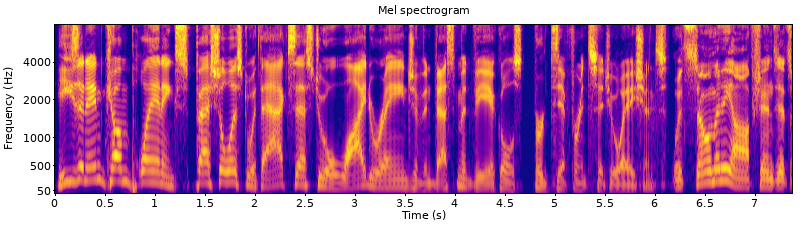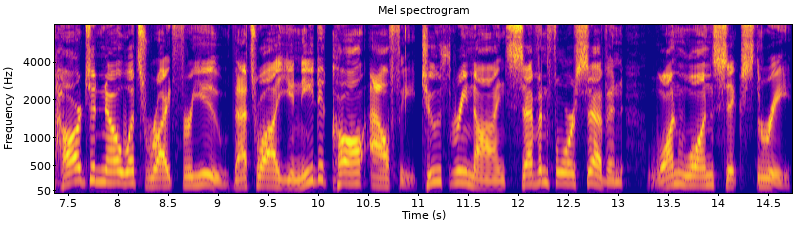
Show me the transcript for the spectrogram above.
He's an income planning specialist with access to a wide range of investment vehicles for different situations. With so many options, it's hard to know what's right right for you. That's why you need to call Alfie 239 747 1163.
